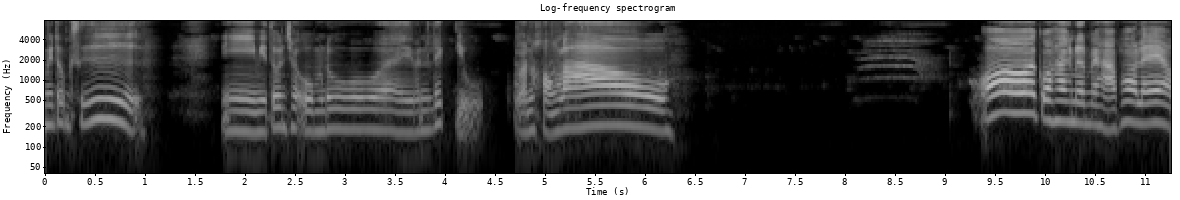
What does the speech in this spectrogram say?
ไม่ต้องซื้อ นี่มีต้นชะอมด้วย มันเล็กอยู่สวนของเราโอ้ยกวางเดินไปหาพ่อแล้ว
